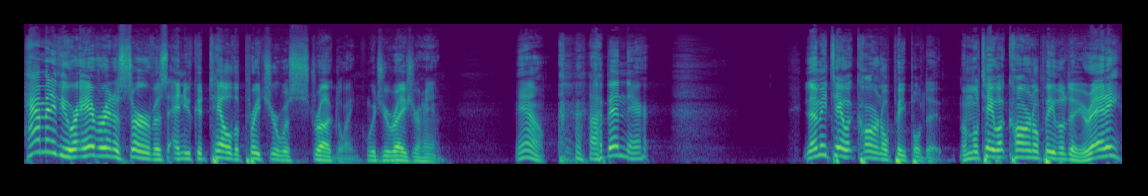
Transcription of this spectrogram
How many of you were ever in a service and you could tell the preacher was struggling? Would you raise your hand? Yeah, I've been there. Let me tell you what carnal people do. I'm going to tell you what carnal people do. You ready?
